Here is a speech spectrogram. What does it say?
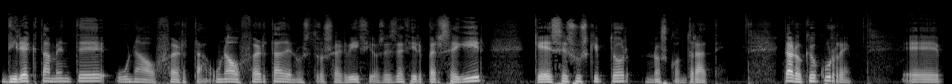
directamente una oferta, una oferta de nuestros servicios, es decir, perseguir que ese suscriptor nos contrate. Claro, ¿qué ocurre? Eh,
